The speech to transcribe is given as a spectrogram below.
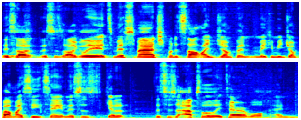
this uh, this is ugly. It's mismatched, but it's not like jumping, making me jump out my seat saying this is get it this is absolutely terrible, and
